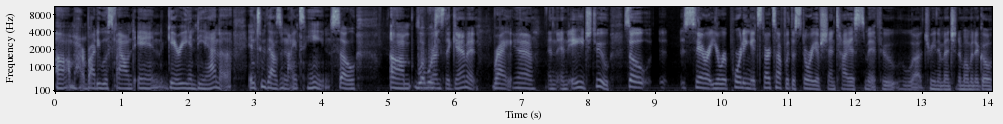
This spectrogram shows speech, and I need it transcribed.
um, her body was found in Gary, Indiana, in 2019. So. Um, so what runs the gamut, right? Yeah, and and age too. So Sarah, you're reporting. It starts off with the story of Shantaya Smith, who, who uh, Trina mentioned a moment ago.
